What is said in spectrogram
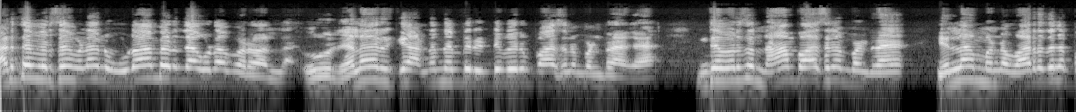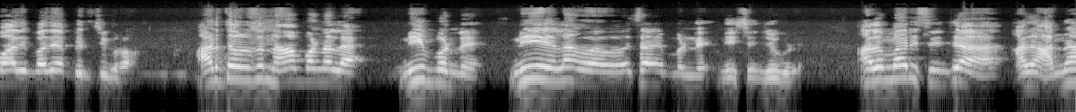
அடுத்த வருஷம் விட விடாம இருந்தா கூட பரவாயில்ல. ஒரு நிலம் இருக்கு அண்ணன் தம்பி ரெண்டு பேரும் பாசனம் பண்றாங்க. இந்த வருஷம் நான் பாசனம் பண்றேன். எல்லாம் பண்ண வர்றதுல பாதி பாதியா பிரிச்சுக்கிறோம். அடுத்த வருஷம் நான் பண்ணல. நீ பண்ணு. நீ எல்லாம் விவசாயம் பண்ணு. நீ செஞ்சு கொடு. அது மாதிரி செஞ்சா அது அண்ணா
